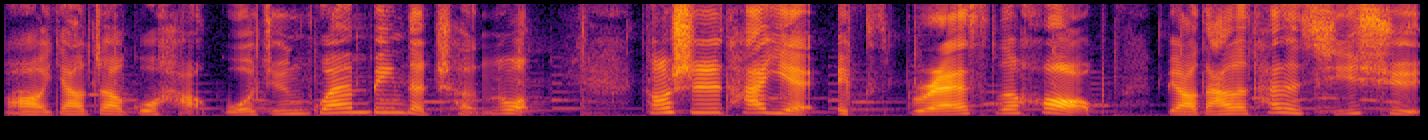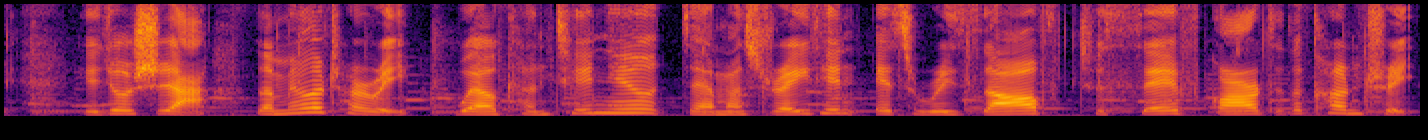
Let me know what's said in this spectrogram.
哦，要照顾好国军官兵的承诺。同时，他也 expressed the hope，表达了他的期许，也就是啊，the military will continue demonstrating its resolve to safeguard the country。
